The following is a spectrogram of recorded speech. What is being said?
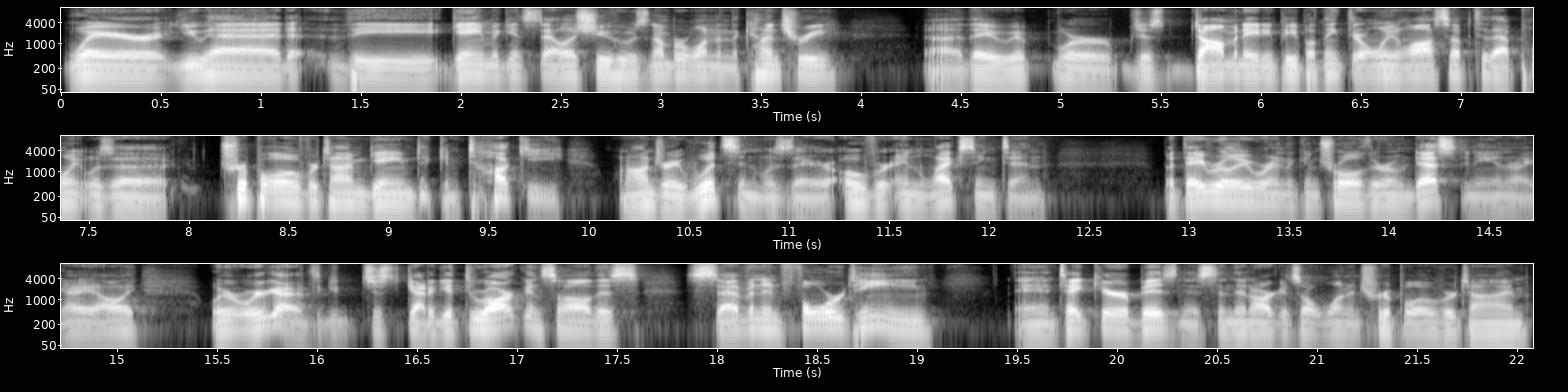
where you had the game against LSU, who was number one in the country. Uh, they were just dominating people. I think their only loss up to that point was a triple overtime game to Kentucky when Andre Woodson was there over in Lexington. But they really were in the control of their own destiny. And like, hey, all, we're, we're got just got to get through Arkansas, this seven and four team, and take care of business. And then Arkansas won in triple overtime.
